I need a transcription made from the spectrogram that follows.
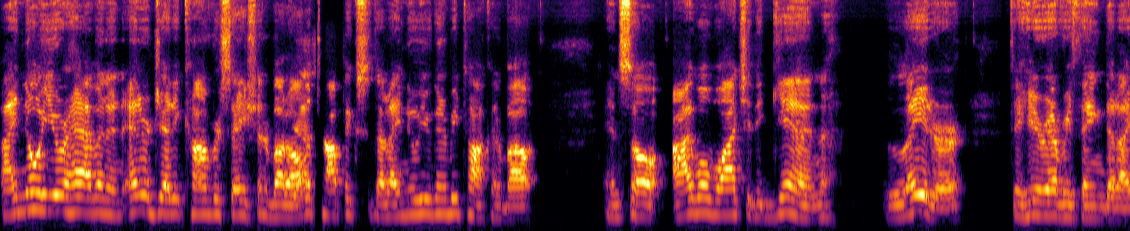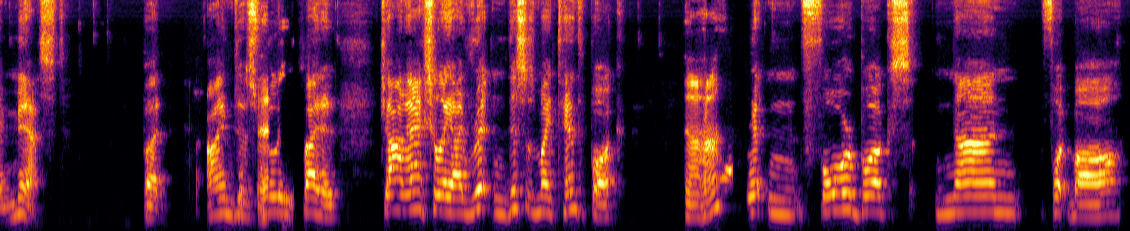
I know you were having an energetic conversation about all yes. the topics that I knew you were going to be talking about. And so I will watch it again later to hear everything that I missed. But I'm just really excited. John, actually, I've written, this is my 10th book uh-huh. written four books, non-football,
